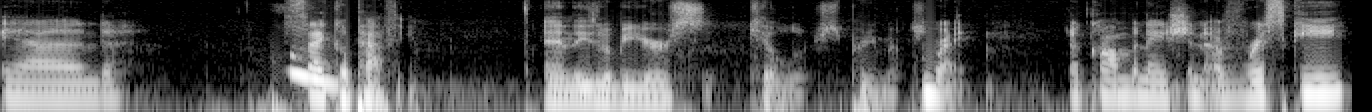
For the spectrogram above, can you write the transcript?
and psychopathy. and these would be your killers, pretty much. Right. A combination of risky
